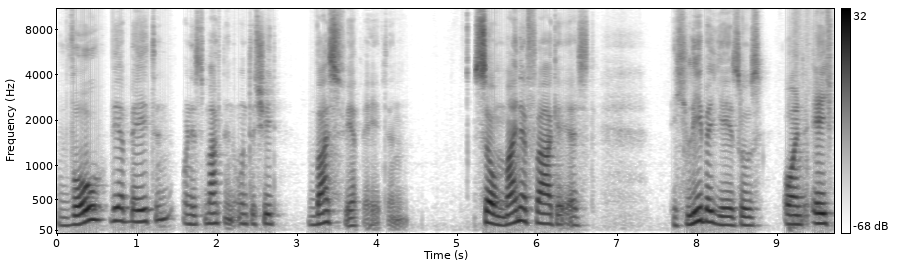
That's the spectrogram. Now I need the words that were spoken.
wo wir beten und es macht einen Unterschied, was wir beten. So, meine Frage ist, ich liebe Jesus und ich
